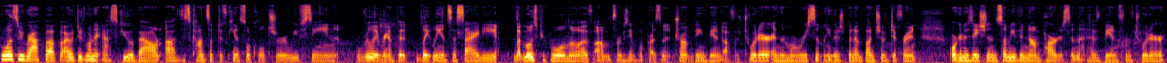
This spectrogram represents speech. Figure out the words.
Well, as we wrap up, I did want to ask you about uh, this concept of cancel culture we've seen really rampant lately in society that most people will know of. Um, for example, President Trump being banned off of Twitter, and then more recently, there's been a bunch of different organizations, some even nonpartisan, that have banned from Twitter.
